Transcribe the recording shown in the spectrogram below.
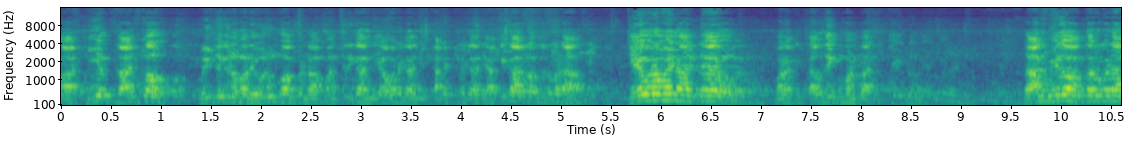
ఆ టీఎం దాంట్లో మీటింగ్లో మనం ఎవరు పోకుండా మంత్రి కానీ ఎవరు కానీ కలెక్టర్ కానీ అధికారులందరూ కూడా తీవ్రమైన అన్యాయం మనకు తలదింగ మండలానికి చేయడం జరిగింది. దాని మీద అందరూ కూడా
